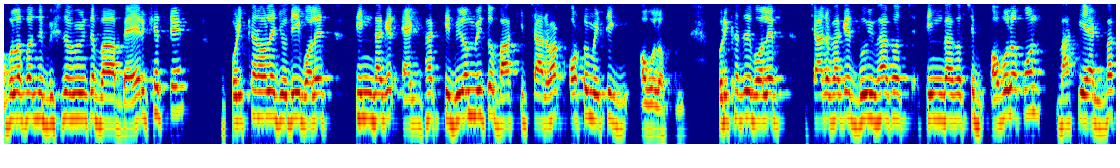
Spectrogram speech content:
অবলোপন যে বিশুদ্ধ বিবরণীতে বা ব্যয়ের ক্ষেত্রে। পরীক্ষার হলে যদি বলে তিন ভাগের এক ভাগ কি বিলম্বিত, বাকি চার ভাগ অটোমেটিক অবলোপন পরীক্ষাতে বলে চার ভাগের দুই ভাগ হচ্ছে, তিন ভাগ হচ্ছে অবলোপন বাকি এক ভাগ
